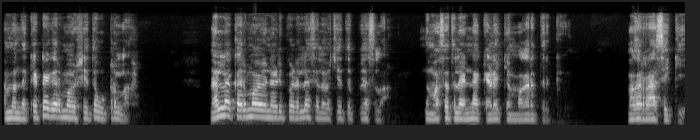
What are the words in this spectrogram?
நம்ம அந்த கெட்ட கர்மா விஷயத்த விட்டுறலாம். நல்ல கர்மாவின் அடிப்படையில் சில விஷயத்த பேசலாம். இந்த மாதத்தில் என்ன கிடைக்கும் மகரத்திற்கு? மகர ராசிக்கு.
